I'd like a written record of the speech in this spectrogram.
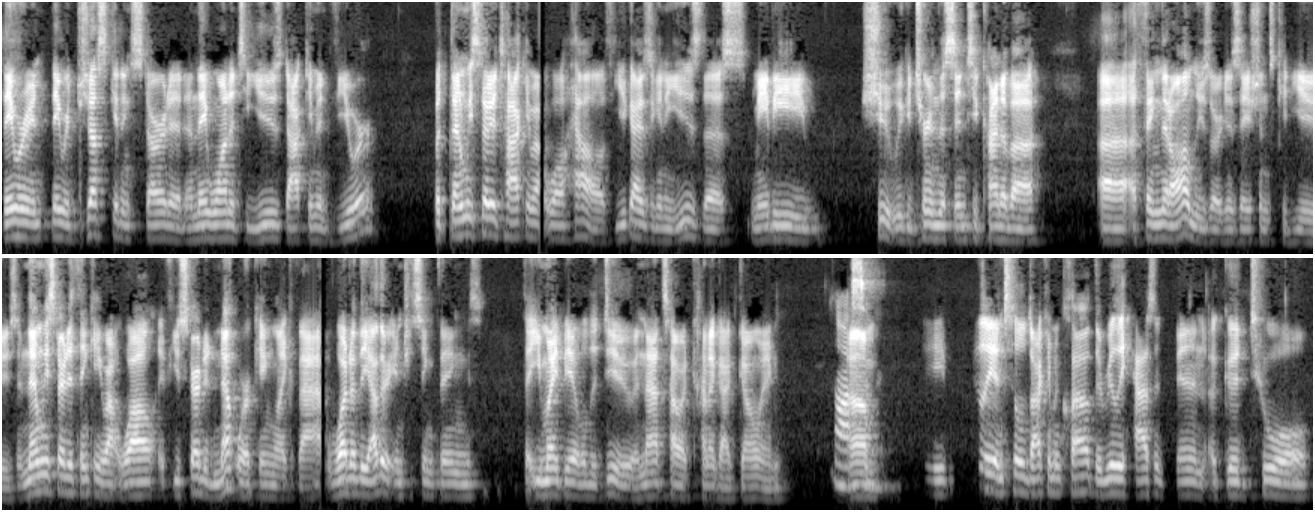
They were in, they were just getting started, and they wanted to use Document Viewer. But then we started talking about, well, hell, if you guys are going to use this, maybe shoot, we could turn this into kind of a uh, a thing that all news organizations could use. And then we started thinking about, well, if you started networking like that, what are the other interesting things that you might be able to do? And that's how it kind of got going. Awesome. Um, really, until Document Cloud, there really hasn't been a good tool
